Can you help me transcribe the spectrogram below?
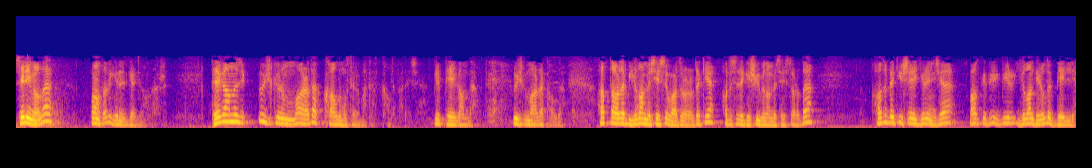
Söyleyemiyorlar. Ona tabi geri diyorlar. Peygamberimiz üç gün mağarada kaldı muhtemelen bakın. Kaldı böylece. Bir peygamber. Üç gün mağarada kaldı. Hatta orada bir yılan meselesi vardır oradaki. Hadisi de geçiyor yılan meselesi orada. Hazreti Bekir içeri girince baktı büyük bir yılan derildi belli.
